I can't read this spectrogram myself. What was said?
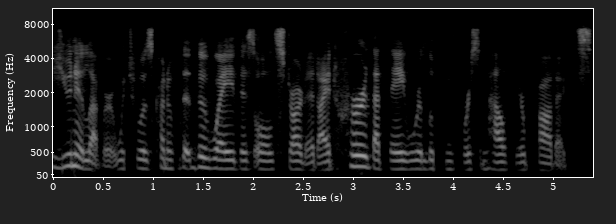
Unilever, which was kind of the, the, way this all started. I'd heard that they were looking for some healthier products,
